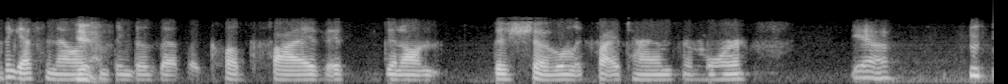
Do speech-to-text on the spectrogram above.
I think SNL or something does that, like Club Five if you've been on the show like five times or more. yeah. Yep.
